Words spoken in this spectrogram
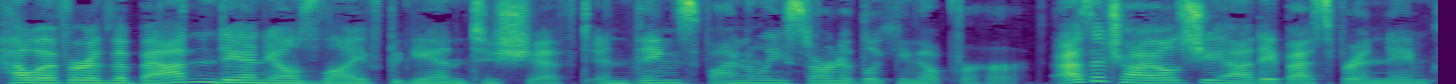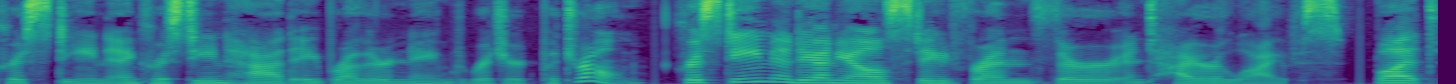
However, the bad in Danielle's life began to shift and things finally started looking up for her. As a child, she had a best friend named Christine, and Christine had a brother named Richard Petrone. Christine and Danielle stayed friends their entire lives. But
